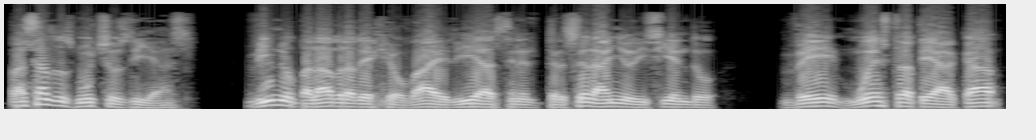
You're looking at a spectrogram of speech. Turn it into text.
Pasados muchos días, vino palabra de Jehová a Elías en el tercer año diciendo, Ve, muéstrate acá,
